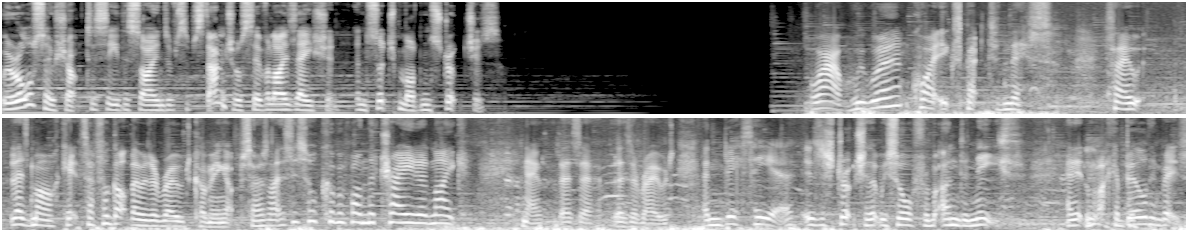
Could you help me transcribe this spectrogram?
We were also shocked to see the signs of substantial civilization and such modern structures. Wow, we weren't quite expecting this. So there's markets. I forgot there was a road coming up, so I was like, "Does this all come up on the train?" And like, no, there's a there's a road. And this here is a structure that we saw from underneath, and it looked like a building, but it's,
